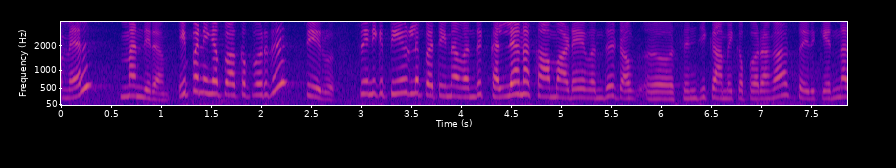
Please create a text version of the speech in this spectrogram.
தமிழ் மந்திரம். இப்போ நீங்க பார்க்க போறது தீர்வு. ஸோ இன்னைக்கு தீர்வுல பார்த்தீங்கன்னா வந்து கல்யாண காமாடே வந்து செஞ்சு காமிக்க போறாங்க. ஸோ இதுக்கு என்ன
